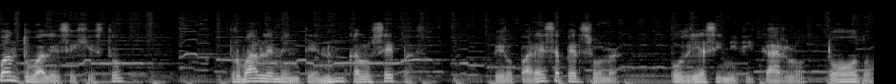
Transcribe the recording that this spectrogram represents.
¿Cuánto vale ese gesto? Probablemente nunca lo sepas, pero para esa persona podría significarlo todo.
